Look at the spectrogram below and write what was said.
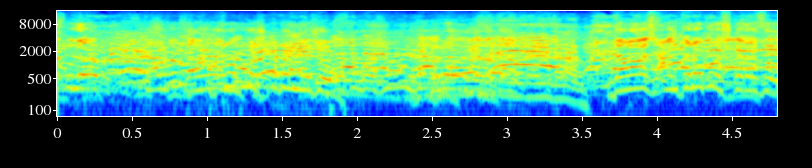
আসছিল সান্ত্বনা পুরস্কার নিয়ে এসো দাঁড়াও সান্ত্বনা পুরস্কার আছে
